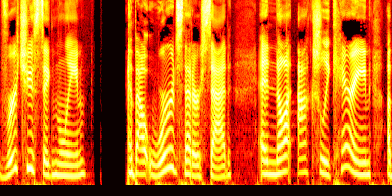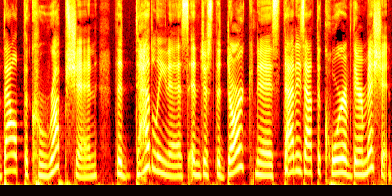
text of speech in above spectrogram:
virtue signaling about words that are said and not actually caring about the corruption, the deadliness, and just the darkness that is at the core of their mission.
